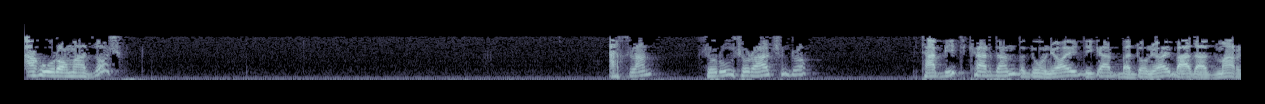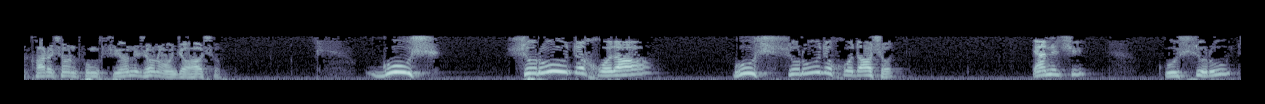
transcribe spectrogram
اهورامزدا شد اصلا سروش و رسم را تبیید کردن به دنیای دیگر به دنیای بعد از مرگ. کارشون فونکسیونشون اونجاها شد. گوش سرود خدا گوش سرود خدا شد. یعنی چی؟ گوش سرود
